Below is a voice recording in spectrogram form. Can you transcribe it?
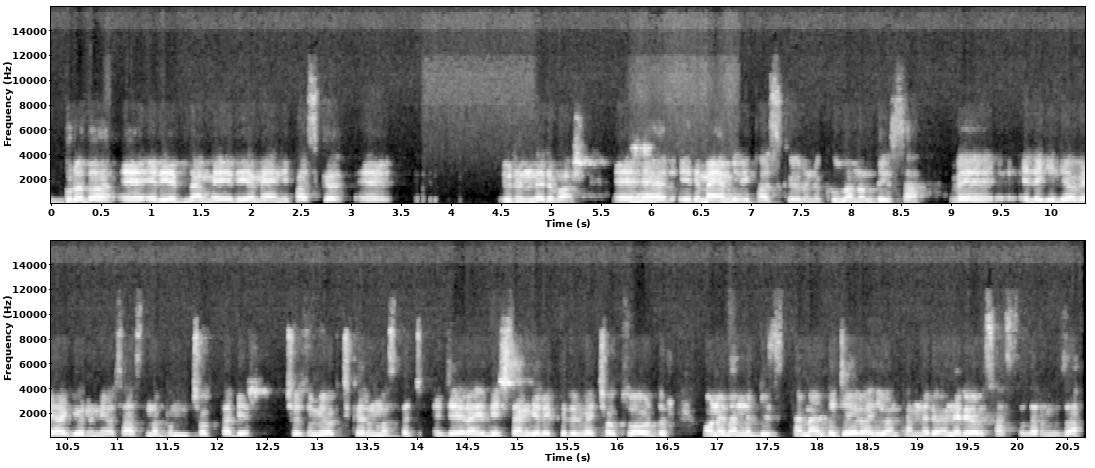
burada e, eriyebilen ve eriyemeyen ip askı e, ürünleri var. E, eğer erimeyen bir ip askı ürünü kullanıldıysa ve ele geliyor veya görünüyorsa aslında bunun çok da bir çözümü yok. Çıkarılması da cerrahi bir işlem gerektirir ve çok zordur. O nedenle biz temelde cerrahi yöntemleri öneriyoruz hastalarımıza.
